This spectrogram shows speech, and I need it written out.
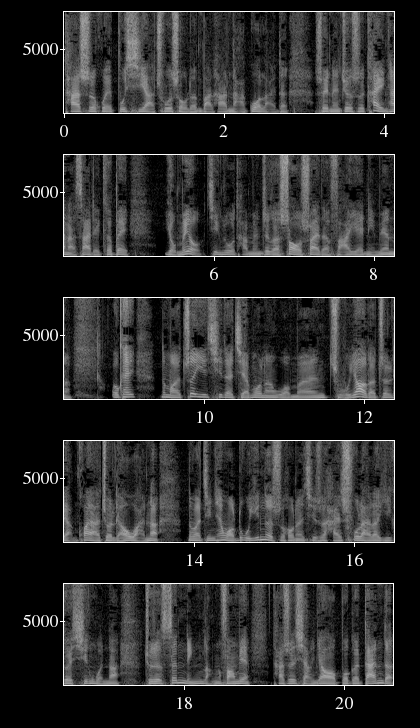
他是会不惜啊出手能把他拿过来的。所以呢，就是看一看呢，萨迪克贝。有没有进入他们这个少帅的法眼里面呢？OK，那么这一期的节目呢，我们主要的这两块啊就聊完了。那么今天我录音的时候呢，其实还出来了一个新闻呢，就是森林狼方面他是想要博格丹的。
